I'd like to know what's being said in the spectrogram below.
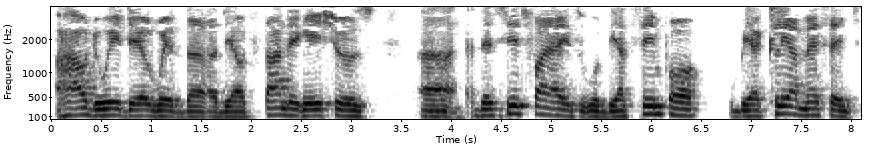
how do we deal with the, the outstanding issues. Uh, mm-hmm. The ceasefire is, would be a simple, be a clear message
